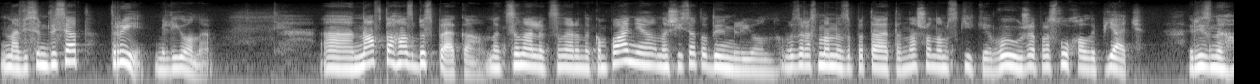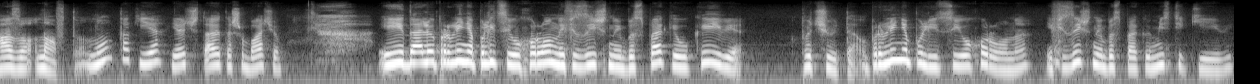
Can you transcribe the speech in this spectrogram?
На 83 мільйони. Нафтогазбезпека, національна акціонерна компанія на 61 мільйон. Ви зараз мене запитаєте, на що нам скільки? Ви вже прослухали 5 різних газонафт. Ну, так є, я читаю те, що бачу. І далі управління поліції охорони фізичної безпеки у Києві. Почуйте, управління поліції охорони і фізичної безпеки в місті Києві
